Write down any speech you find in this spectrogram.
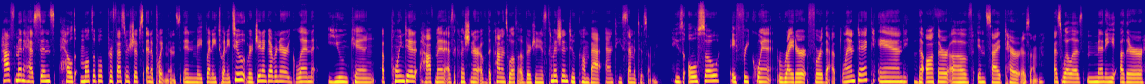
Hoffman has since held multiple professorships and appointments. In May 2022, Virginia Governor Glenn Youngkin appointed Hoffman as the commissioner of the Commonwealth of Virginia's Commission to Combat Anti Semitism. He's also a frequent writer for The Atlantic and the author of Inside Terrorism, as well as many other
